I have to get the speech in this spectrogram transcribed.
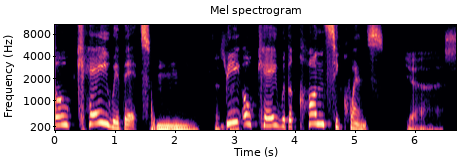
okay with it. Mm, that's Be right. okay with the consequence. Yes.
